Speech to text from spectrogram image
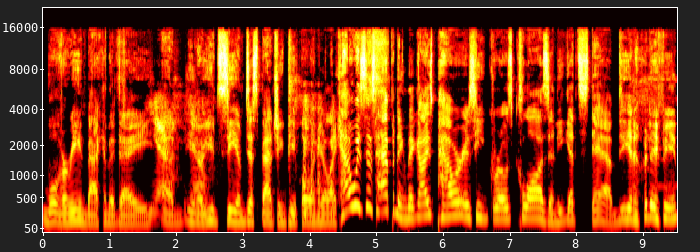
Wolverine back in the day. Yeah, and, you know, you'd see him dispatching people and you're like, how is this happening? The guy's power is he grows claws and he gets stabbed. You know what I mean?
